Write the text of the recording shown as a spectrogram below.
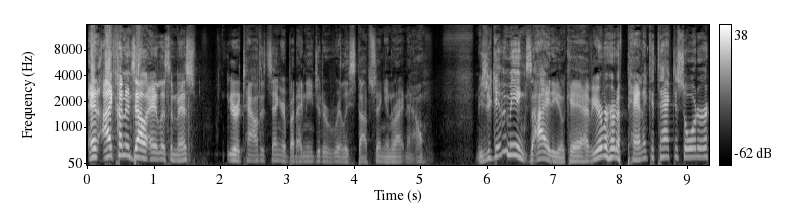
And I couldn't tell her, hey, listen, miss, you're a talented singer, but I need you to really stop singing right now you're giving me anxiety. Okay, have you ever heard of panic attack disorder?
